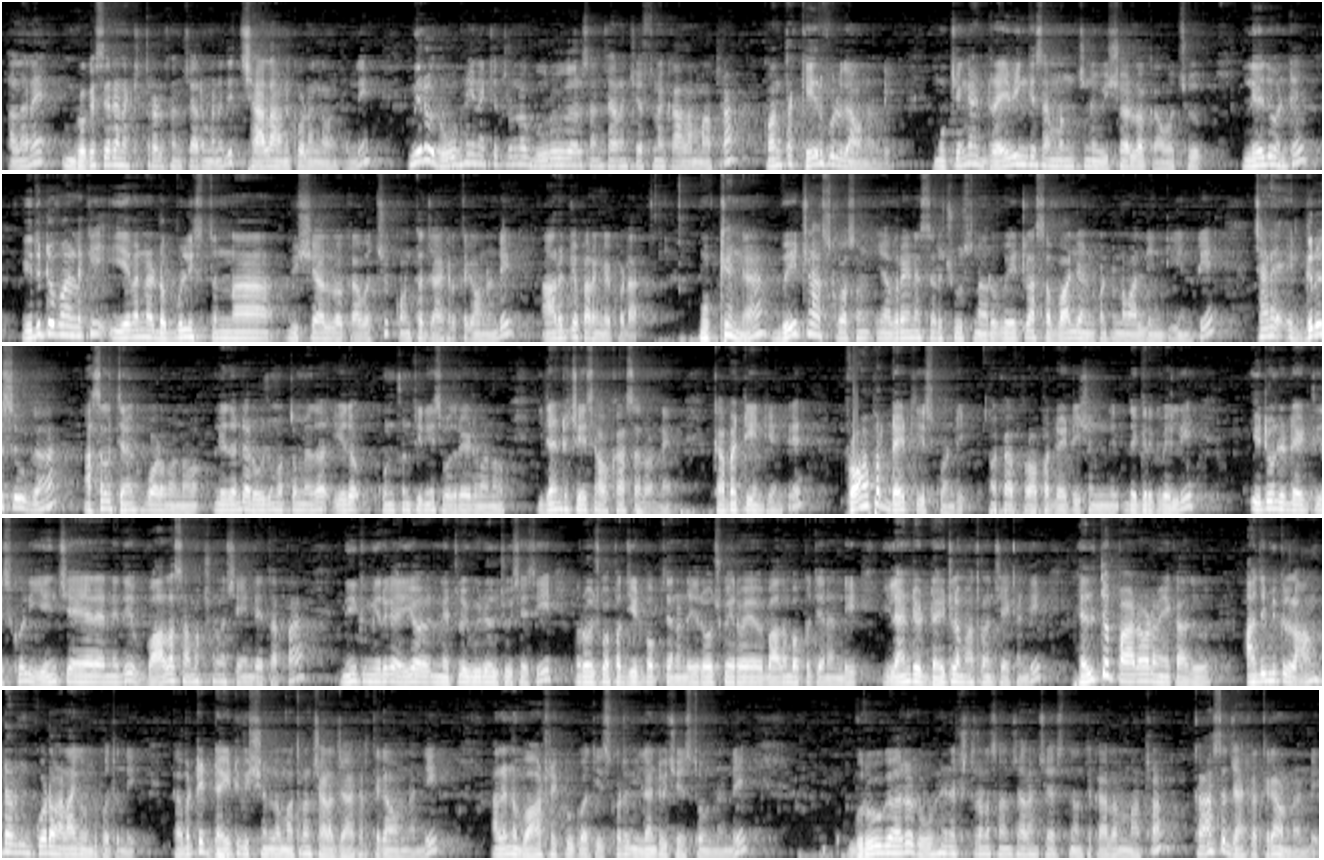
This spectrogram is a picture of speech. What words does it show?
అలానే మృగశిర నక్షత్రాల సంచారం అనేది చాలా అనుకూలంగా ఉంటుంది. మీరు రోహిణి నక్షత్రంలో గురువు గారు సంచారం చేస్తున్న కాలం మాత్రం కొంత కేర్ఫుల్గా ఉండండి. ముఖ్యంగా డ్రైవింగ్కి సంబంధించిన విషయాల్లో కావచ్చు లేదు అంటే ఎదుటి వాళ్ళకి ఏమైనా డబ్బులు ఇస్తున్న విషయాల్లో కావచ్చు కొంత జాగ్రత్తగా ఉండండి ఆరోగ్యపరంగా కూడా. ముఖ్యంగా వెయిట్ లాస్ కోసం ఎవరైనా సరే చూస్తున్నారు వెయిట్ లాస్ అవ్వాలి అనుకుంటున్న వాళ్ళు ఏంటి అంటే చాలా అగ్రెసివ్గా అసలు తినకపోవడం అనో లేదంటే రోజు మొత్తం మీద ఏదో కొంచెం తినేసి వదిలేయడం అనో ఇలాంటివి చేసే అవకాశాలు ఉన్నాయి. కాబట్టి ఏంటి అంటే ప్రాపర్ డైట్ తీసుకోండి. ఒక ప్రాపర్ డైటీషియన్ దగ్గరికి వెళ్ళి ఎటువంటి డైట్ తీసుకోవాలి ఏం చేయాలి అనేది వాళ్ళ సమక్షంలో చేయండి తప్ప మీకు మీరుగా అయ్యో నెట్లో వీడియోలు చూసేసి రోజుకో పది జీడిపప్పు తినండి రోజుకో ఇరవై బాదం పప్పు తినండి ఇలాంటి డైట్లు మాత్రం చేయకండి. హెల్త్ పాడవడమే కాదు అది మీకు లాంగ్ టర్మ్ కూడా అలాగే ఉండిపోతుంది. కాబట్టి డైట్ విషయంలో మాత్రం చాలా జాగ్రత్తగా ఉండండి. అలానే వాటర్ ఎక్కువగా తీసుకోవడం ఇలాంటివి చేస్తూ ఉండండి. గురువుగారు రోహిణి నక్షత్రాన్ని సంచారం చేస్తున్నంత కాలం మాత్రం కాస్త జాగ్రత్తగా ఉండండి.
